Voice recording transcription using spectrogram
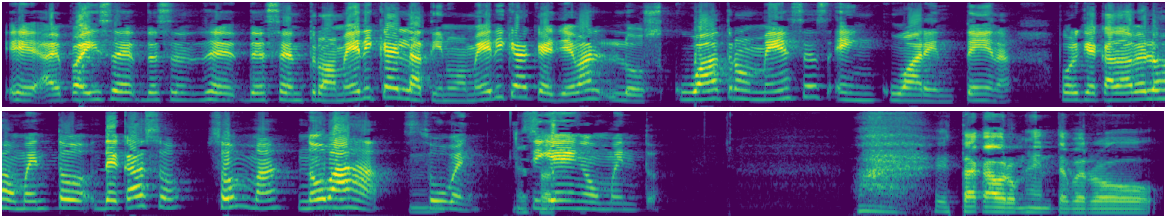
Eh, hay países de, de, Centroamérica y Latinoamérica que llevan los cuatro meses en cuarentena, porque cada vez los aumentos de casos son más, no baja, suben. Sigue en aumento. Está cabrón, gente, pero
